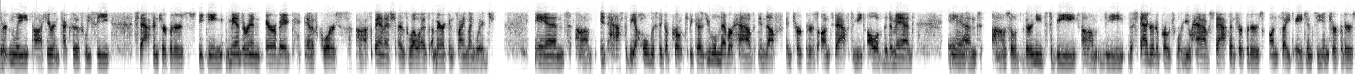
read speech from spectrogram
Certainly, uh, here in Texas, we see staff interpreters speaking Mandarin, Arabic, and of course, uh, Spanish, as well as American Sign Language. And um, it has to be a holistic approach because you will never have enough interpreters on staff to meet all of the demand. And um, so there needs to be um, the the staggered approach where you have staff interpreters, on-site agency interpreters,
